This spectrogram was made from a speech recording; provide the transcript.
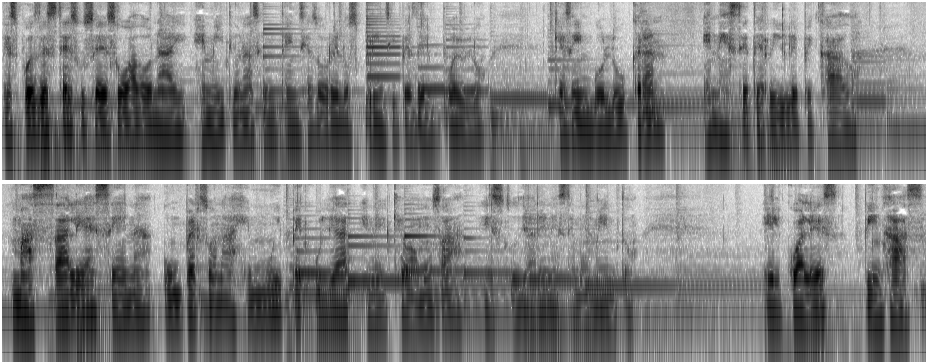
Después de este suceso, Adonai emite una sentencia sobre los príncipes del pueblo que se involucran en este terrible pecado. Mas sale a escena un personaje muy peculiar en el que vamos a estudiar en este momento el cual es Pinjas.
